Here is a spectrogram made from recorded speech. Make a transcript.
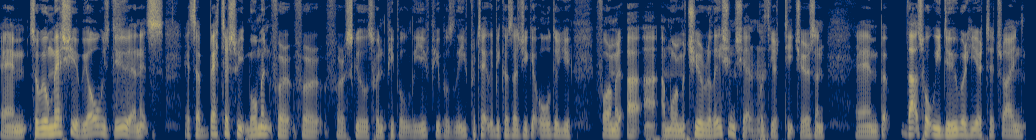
Um, so we'll miss you. We always do, and it's it's a bittersweet moment for, for, for schools when people leave, pupils leave, particularly because as you get older, you form a, a, a more mature relationship Mhm. with your teachers, and um, but that's what we do. We're here to try and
